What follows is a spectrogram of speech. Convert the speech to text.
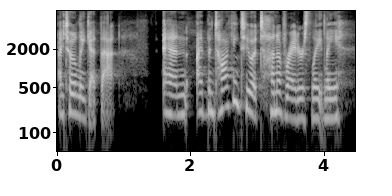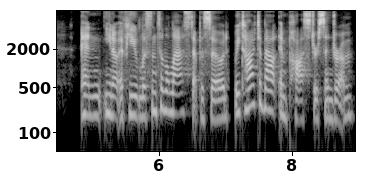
I totally get that. And I've been talking to a ton of writers lately. And, you know, if you listen to the last episode, we talked about imposter syndrome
